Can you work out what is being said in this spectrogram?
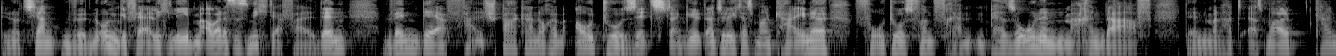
Denunzianten würden ungefährlich leben, aber das ist nicht der Fall. Denn wenn der Falschparker noch im Auto sitzt, dann gilt natürlich, dass man keine Fotos von fremden Personen machen darf. Denn man hat erstmal kein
